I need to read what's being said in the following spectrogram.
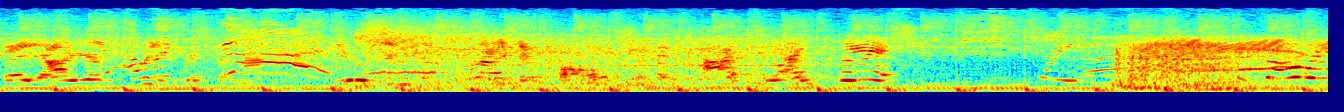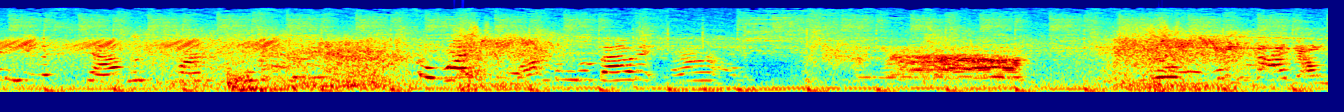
Hey, I agree with them. Using the Dragon Balls in a time like this. Please. It's already an established concept. So why grumble about it now? You think I don't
